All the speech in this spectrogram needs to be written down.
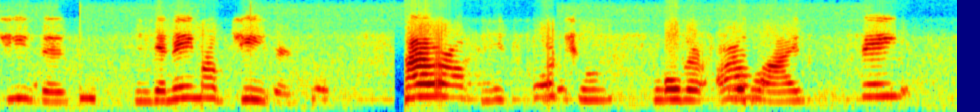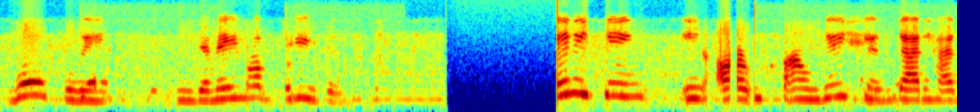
Jesus in the name of Jesus power of misfortune over our lives fail woefully in the name of Jesus. Anything in our foundation that has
